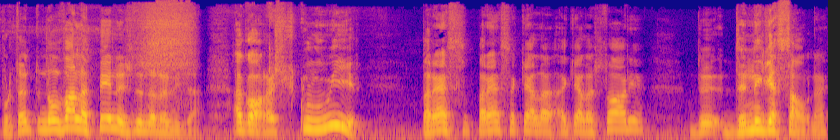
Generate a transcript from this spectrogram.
Portanto, não vale a pena generalizar. Agora, excluir parece, parece aquela, aquela história de, de negação, né?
